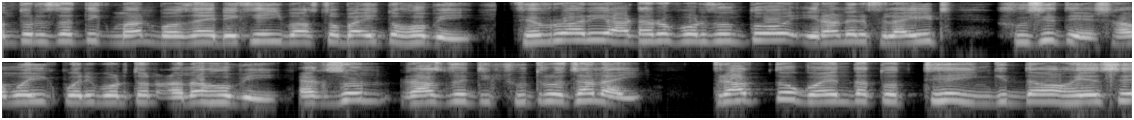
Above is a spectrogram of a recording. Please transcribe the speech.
আন্তর্জাতিক মান বজায় রেখেই বাস্তবায়িত হবে। ফেব্রুয়ারি আঠারো পর্যন্ত ইরানের ফ্লাইট সূচিতে সাময়িক পরিবর্তন আনা হবে। একজন রাজনৈতিক সূত্র জানায়, প্রাপ্ত গোয়েন্দা তথ্যে ইঙ্গিত দেওয়া হয়েছে,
